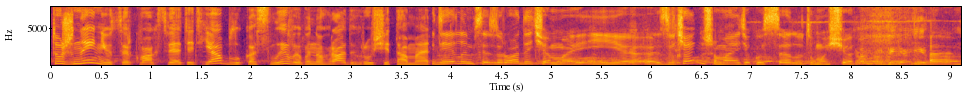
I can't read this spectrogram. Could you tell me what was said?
Тож нині у церквах святять яблука, сливи, виноград, груші та мед. Ділимося з родичами і е, звичайно, що мають якусь силу, тому що е,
